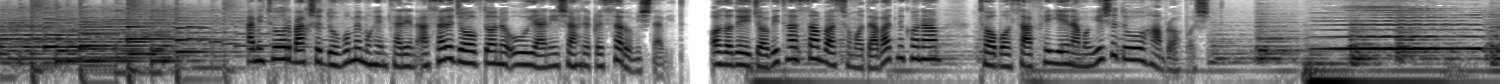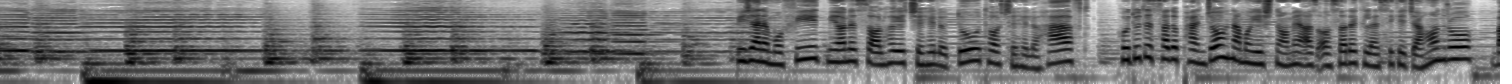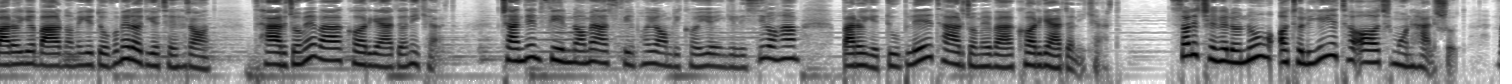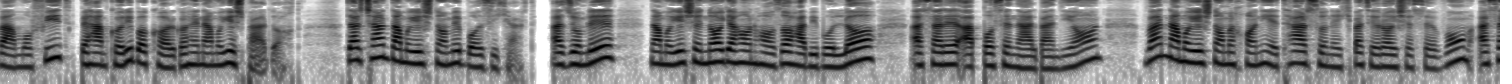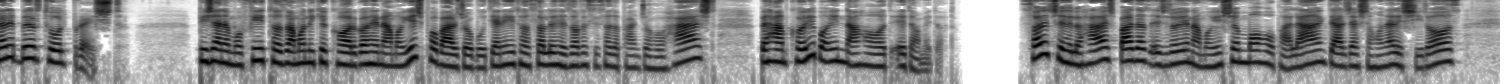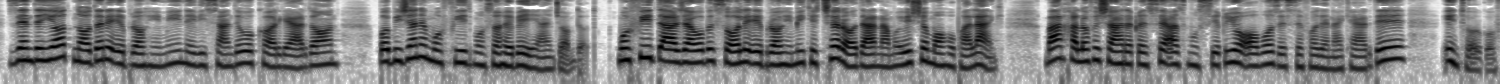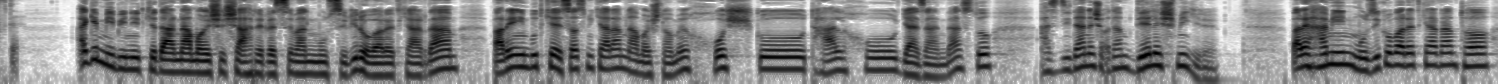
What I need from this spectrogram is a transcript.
همینطور بخش دوم مهمترین اثر جاودان او یعنی شهر قصه رو میشنوید. آزاده جاوید هستم و از شما دعوت می‌کنم تا با صفحه نمایش دو همراه باشید. بیژن مفید میان سالهای 42 تا 47 حدود 150 نمایشنامه از آثار کلاسیک جهان رو برای برنامه دوم رادیو تهران ترجمه و کارگردانی کرد. چندین فیلم نامه از فیلم های آمریکایی و انگلیسی رو هم برای دوبله ترجمه و کارگردانی کرد. سال 49 آتلیه تئاتر منحل شد و مفید به همکاری با کارگاه نمایش پرداخت. در چند نمایشنامه بازی کرد. از جمله نمایش ناگهان هازا حبیب الله اثر عباس نلبندیان و نمایش خانی ترس و نکبت رایش سوم اثر برتولد برشت بیژن مفید تا زمانی که کارگاه نمایش پا برجا بود یعنی تا سال 1358 به همکاری با این نهاد ادامه داد. سال 48 بعد از اجرای نمایش ماه و پلنگ در جشن هنر شیراز زنده یاد نادر ابراهیمی نویسنده و کارگردان با بیژن مفید مصاحبه ای انجام داد. مفید در جواب سوال ابراهیمی که چرا در نمایش ماه و پلنگ برخلاف شهر قصه از موسیقی و آواز استفاده نکرده اینطور گفته اگه می‌بینید که در نمایش شهر قصه من موسیقی رو وارد کردم برای این بود که احساس می‌کردم نمایشنامه خشک و تلخ و گزنده است و از دیدنش آدم دلش می‌گیره. برای همین موزیک رو وارد کردم تا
